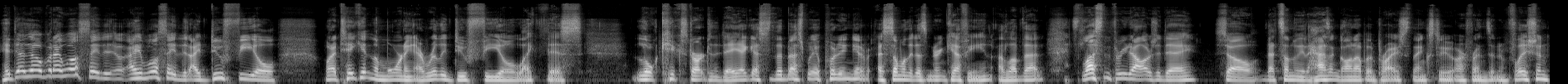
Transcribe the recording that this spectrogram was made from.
it does. Oh, but I will say that I will say that I do feel when I take it in the morning, I really do feel like this little kickstart to the day. I guess is the best way of putting it. As someone that doesn't drink caffeine, I love that. It's less than three dollars a day. So that's something that hasn't gone up in price thanks to our friends at inflation.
